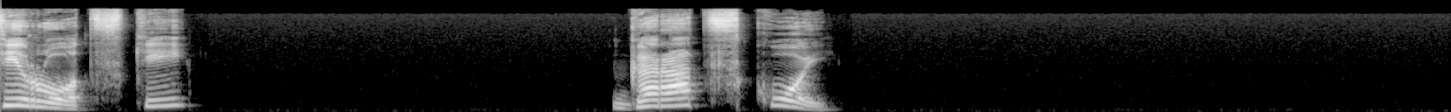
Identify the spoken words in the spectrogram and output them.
сиротский, городской.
